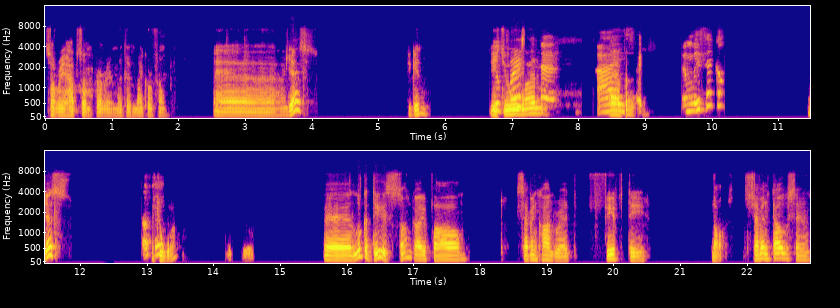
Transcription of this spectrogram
Sorry, I have some problem with the microphone. Uh, yes. Begin. You If you first, want, uh, I I, have a- only second, yes, if okay. you want. Uh, look at this Some guy found 750, no, 7,000.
